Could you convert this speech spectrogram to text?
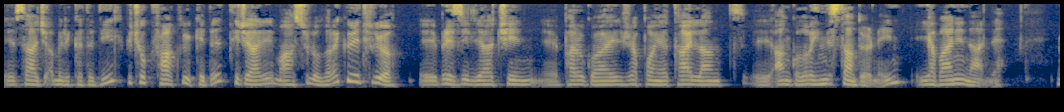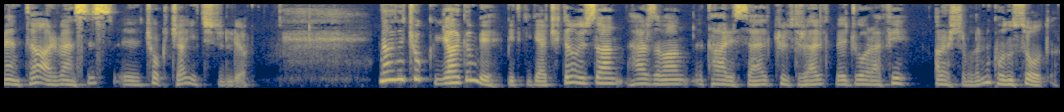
E, sadece Amerika'da değil birçok farklı ülkede ticari mahsul olarak üretiliyor. E, Brezilya, Çin, e, Paraguay, Japonya, Tayland, e, Angola ve Hindistan'da örneğin yabani nane, menta arvensis çokça yetiştiriliyor. Nane çok yaygın bir bitki gerçekten. O yüzden her zaman tarihsel, kültürel ve coğrafi araştırmaların konusu oldu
